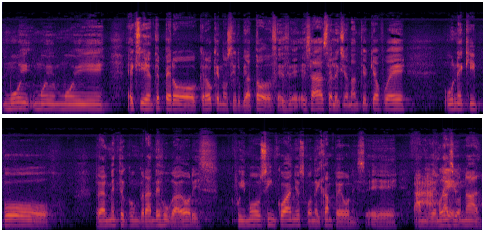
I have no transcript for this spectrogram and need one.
muy, muy, muy exigente, pero creo que nos sirvió a todos. Es- esa selección de Antioquia fue un equipo realmente con grandes jugadores. Fuimos cinco años con el campeones eh, a Ah, nivel nacional.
